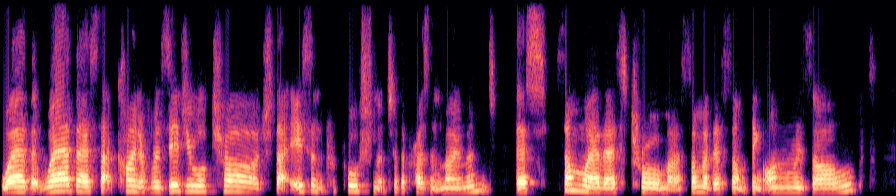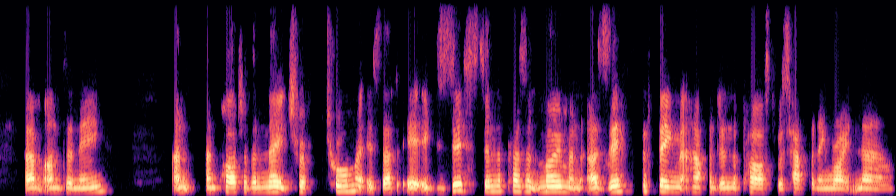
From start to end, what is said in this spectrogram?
where that where there's that kind of residual charge that isn't proportionate to the present moment. There's somewhere there's trauma, somewhere there's something unresolved um, underneath. And, and part of the nature of trauma is that it exists in the present moment as if the thing that happened in the past was happening right now.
